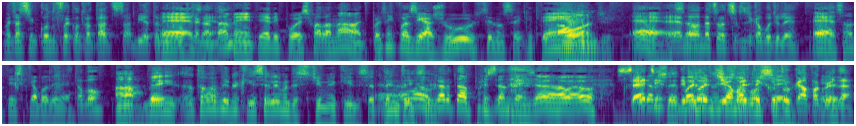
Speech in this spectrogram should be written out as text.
Mas assim, quando foi contratado, sabia também é, exatamente. É, depois fala, não, depois tem que fazer ajuste, não sei o que tem. Aonde? É, é não, nessa notícia que você acabou de ler. É, essa notícia que acabou de ler. Tá bom? Ah, ah. bem, eu tava vendo aqui, você lembra desse time aqui, de 76? É, o cara tá precisando bem. 7 depois, depois a gente chama tem que cutucar pra acordar.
